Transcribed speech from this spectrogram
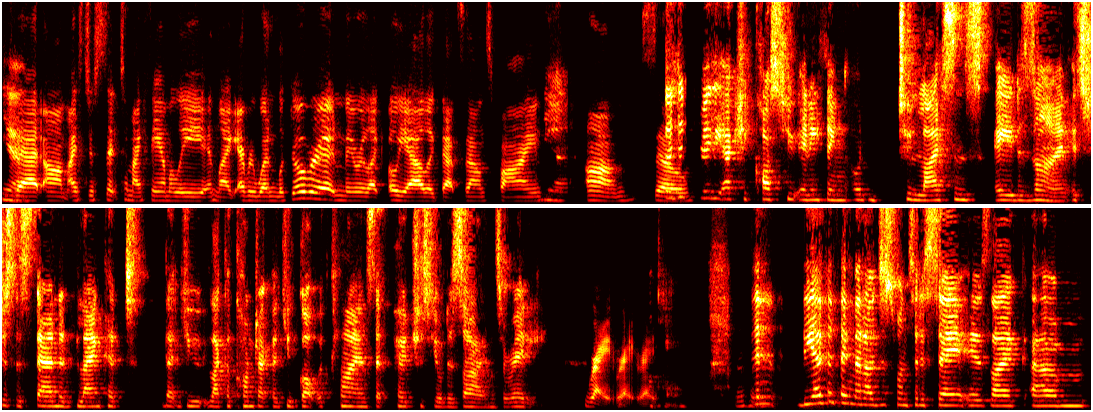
yeah. that um, I just sent to my family, and like everyone looked over it, and they were like, "Oh yeah, like that sounds fine." Yeah. Um. So that didn't really actually cost you anything uh, to license a design. It's just a standard blanket that you like a contract that you've got with clients that purchase your designs already. Right. Right. Right. Okay. Mm-hmm. Then the other thing that I just wanted to say is like um,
